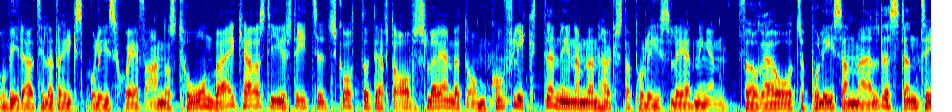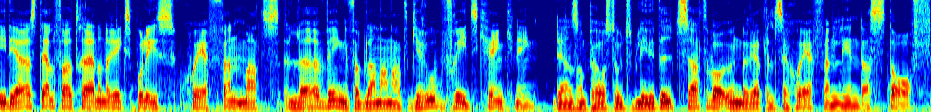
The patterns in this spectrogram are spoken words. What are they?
Och vidare till att rikspolischef Anders Thornberg kallas till justitieutskottet efter avslöjandet om konflikten inom den högsta polisledningen. Förra året så polisanmäldes den tidigare ställföreträdande rikspolischefen Mats Löving för bland annat grov fridskränkning. Den som påstods blivit utsatt var underrättelsechefen Linda Staff.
